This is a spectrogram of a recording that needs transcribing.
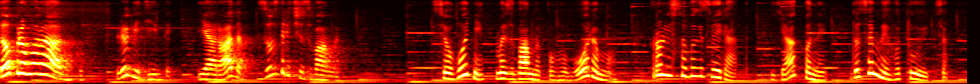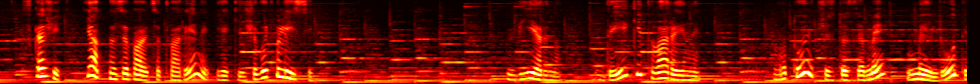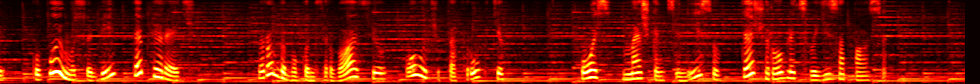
Доброго ранку, любі діти! Я рада зустрічі з вами. Сьогодні ми з вами поговоримо про лісових звірят, як вони до зими готуються. Скажіть, як називаються тварини, які живуть в лісі? Вірно, дикі тварини. Готуючись до зими, ми, люди, купуємо собі теплі речі. Робимо консервацію, овочів та фруктів. Ось мешканці лісу теж роблять свої запаси.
